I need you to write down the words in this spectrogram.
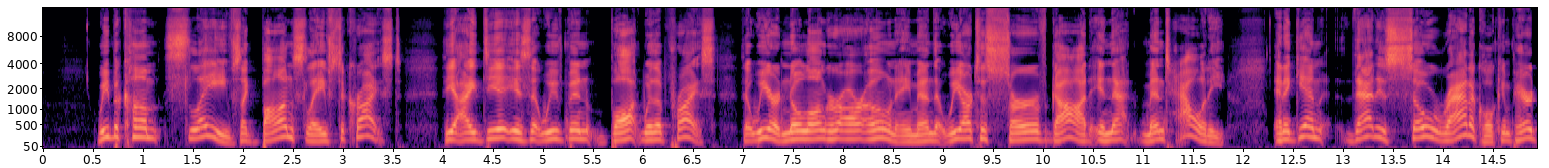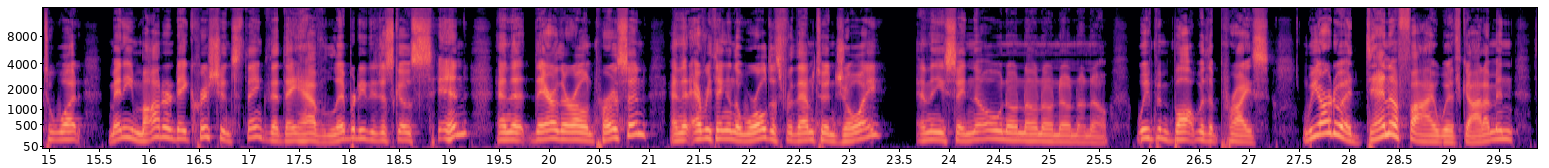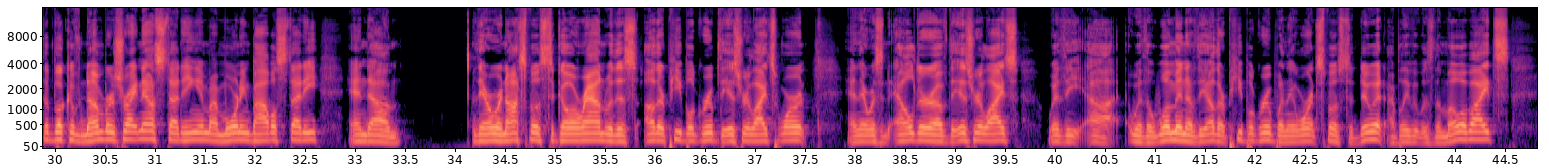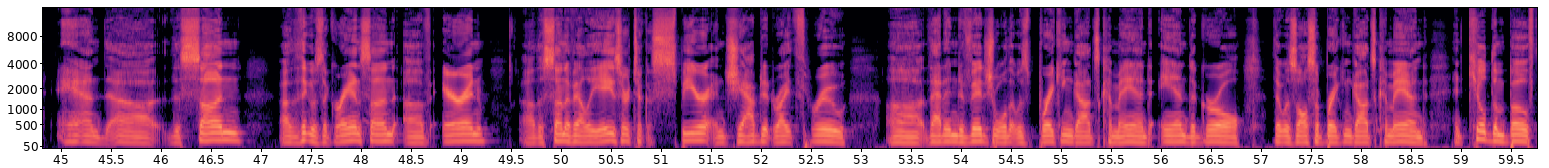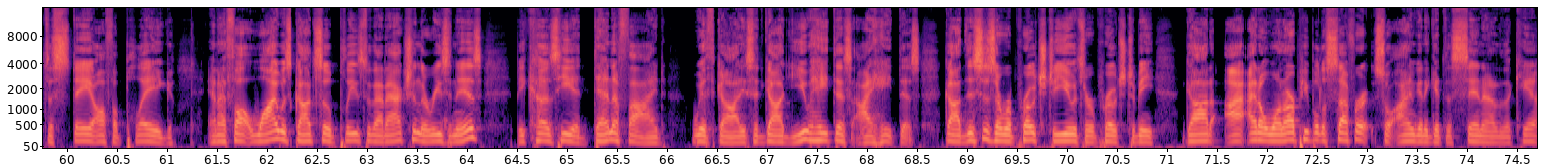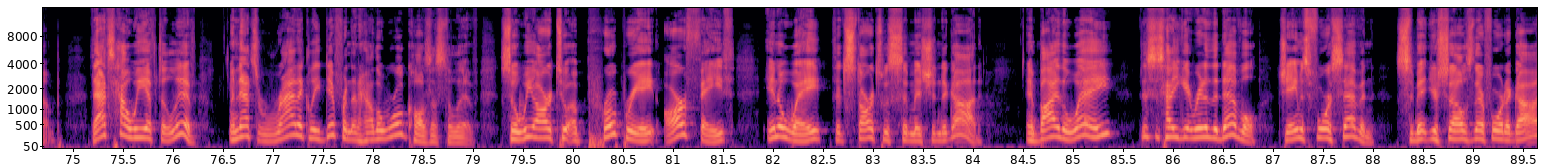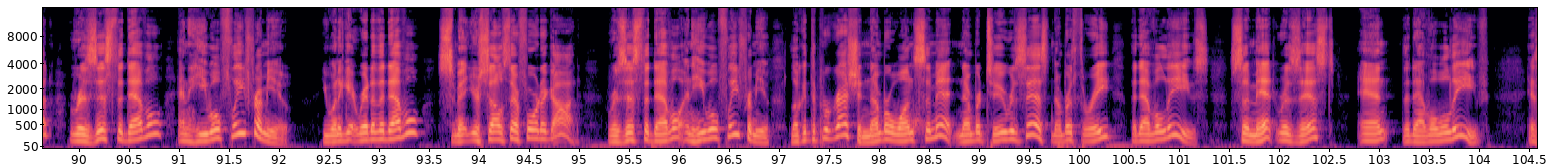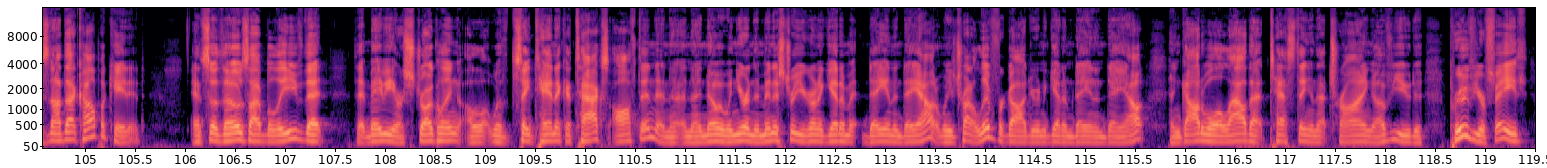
We become slaves, like bond slaves to Christ. The idea is that we've been bought with a price, that we are no longer our own, amen, that we are to serve God in that mentality. And again, that is so radical compared to what many modern day Christians think that they have liberty to just go sin and that they're their own person and that everything in the world is for them to enjoy. And then you say, no, no, no, no, no, no, no. We've been bought with a price. We are to identify with God. I'm in the book of Numbers right now, studying in my morning Bible study. And, um, they were not supposed to go around with this other people group. The Israelites weren't, and there was an elder of the Israelites with the uh, with a woman of the other people group when they weren't supposed to do it. I believe it was the Moabites, and uh, the son, uh, I think it was the grandson of Aaron, uh, the son of Eleazar, took a spear and jabbed it right through uh, that individual that was breaking God's command and the girl that was also breaking God's command and killed them both to stay off a plague. And I thought, why was God so pleased with that action? The reason is because he identified with God. He said, God, you hate this. I hate this. God, this is a reproach to you. It's a reproach to me. God, I, I don't want our people to suffer, so I'm going to get the sin out of the camp. That's how we have to live. And that's radically different than how the world calls us to live. So we are to appropriate our faith in a way that starts with submission to God. And by the way, this is how you get rid of the devil. James 4 7. Submit yourselves therefore to God, resist the devil, and he will flee from you. You want to get rid of the devil? Submit yourselves therefore to God. Resist the devil, and he will flee from you. Look at the progression. Number one, submit. Number two, resist. Number three, the devil leaves. Submit, resist, and the devil will leave. It's not that complicated. And so those I believe that that maybe are struggling with satanic attacks often, and, and I know when you're in the ministry, you're going to get them day in and day out. When you're trying to live for God, you're going to get them day in and day out, and God will allow that testing and that trying of you to prove your faith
